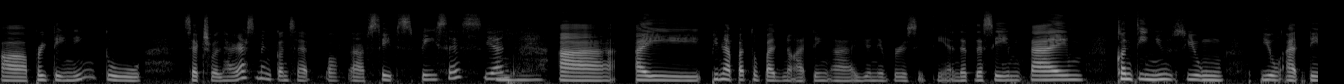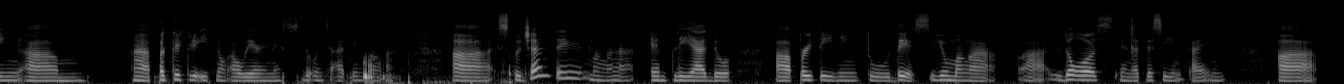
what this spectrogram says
ah, pertaining to sexual harassment, concept of ah, safe spaces, yan, Mhm. ah, ay pinapatupad ng ating ah, university. And at the same time, continues yung, yung ating um, ah, pagkikreate ng awareness doon sa ating mga ah, estudyante, mga empleyado ah, pertaining to this, yung mga ah, laws and at the same time ah,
